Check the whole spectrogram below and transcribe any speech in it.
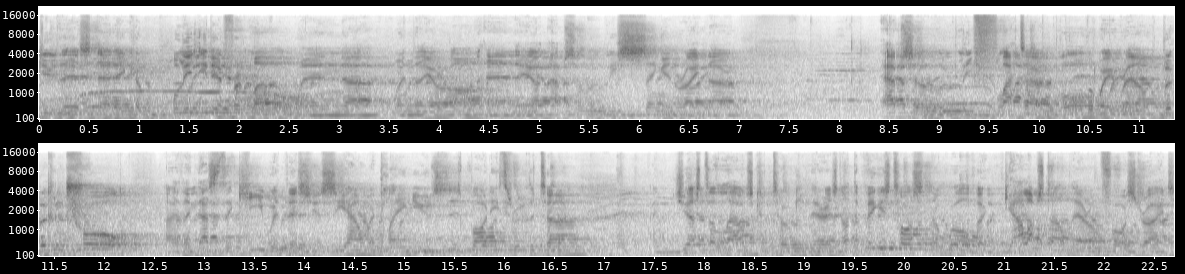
do this at a completely different level when uh, when they are on, and they are absolutely singing right now. Absolutely flat out all the way around, but control. I think that's the key with this. You see how McLain uses his body through the turn just allows Kentucky there. It's not the biggest horse in the world, but gallops down there on four strides.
